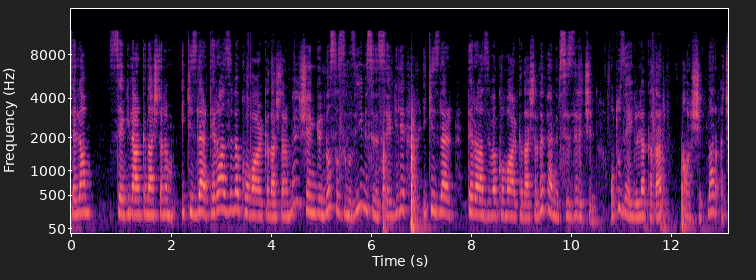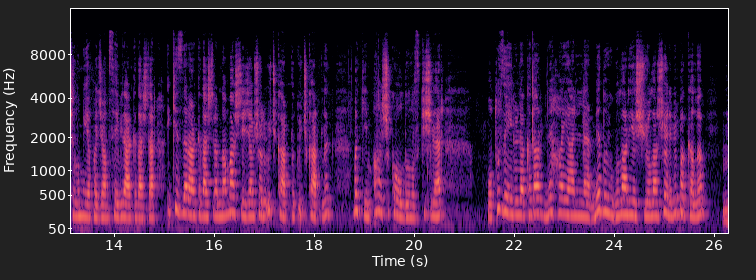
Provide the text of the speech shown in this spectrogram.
Selam sevgili arkadaşlarım, ikizler, terazi ve kova arkadaşlarım. Ben Şengül. Nasılsınız? iyi misiniz sevgili ikizler, terazi ve kova arkadaşlarım? Efendim sizler için 30 Eylül'e kadar aşıklar açılımı yapacağım sevgili arkadaşlar. İkizler arkadaşlarımdan başlayacağım. Şöyle 3 kartlık 3 kartlık bakayım aşık olduğunuz kişiler 30 Eylül'e kadar ne hayaller ne duygular yaşıyorlar. Şöyle bir bakalım. Hmm,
